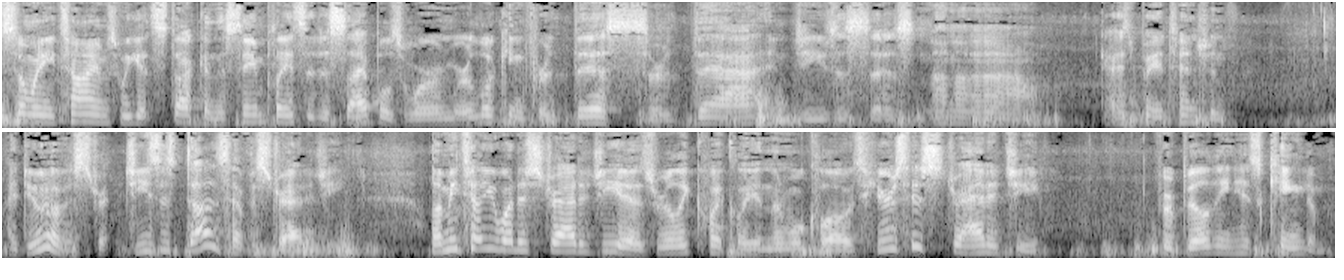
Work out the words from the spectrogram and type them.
So many times we get stuck in the same place the disciples were, and we're looking for this or that, and Jesus says, No, no, no. Guys, pay attention. I do have a strategy. Jesus does have a strategy. Let me tell you what his strategy is really quickly, and then we'll close. Here's his strategy for building his kingdom.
